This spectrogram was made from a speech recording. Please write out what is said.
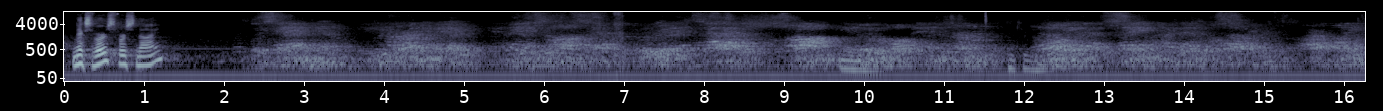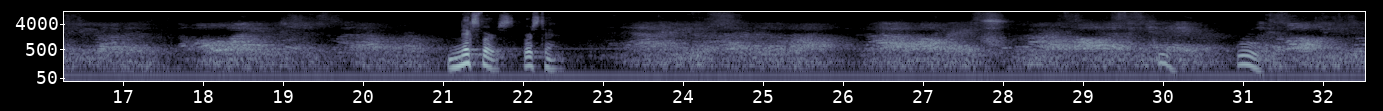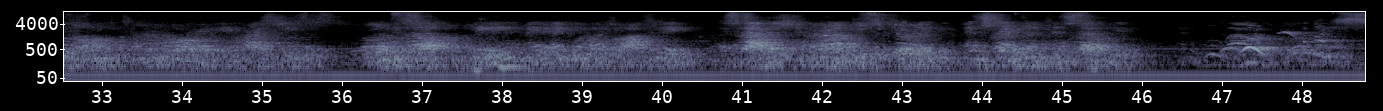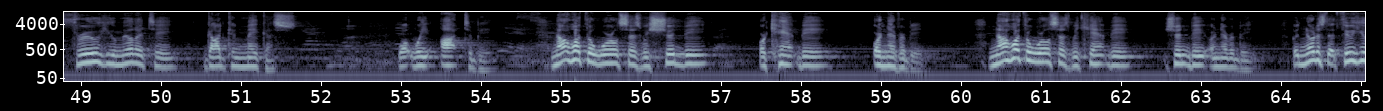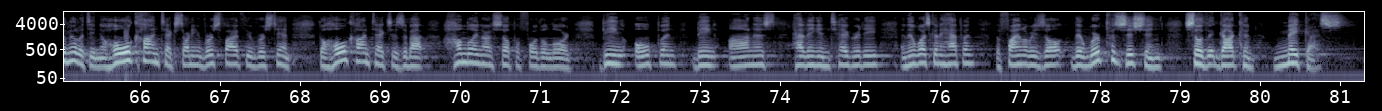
Next verse, verse 9. Next verse, verse 10. Ooh. Through humility, God can make us what we ought to be. Not what the world says we should be, or can't be, or never be. Not what the world says we can't be, shouldn't be, or never be. But notice that through humility, in the whole context, starting in verse 5 through verse 10, the whole context is about humbling ourselves before the Lord, being open, being honest, having integrity. And then what's going to happen? The final result? Then we're positioned so that God can make us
